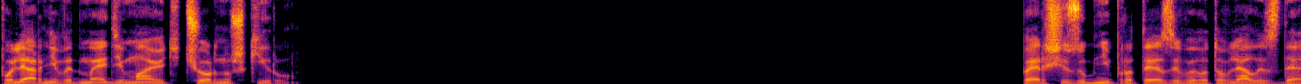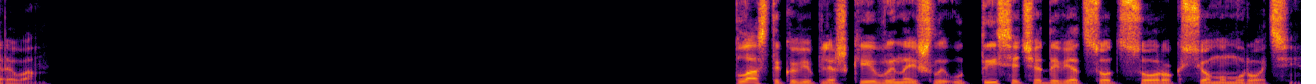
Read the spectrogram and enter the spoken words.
Полярні ведмеді мають чорну шкіру. Перші зубні протези виготовляли з дерева. Пластикові пляшки винайшли у 1947 році.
